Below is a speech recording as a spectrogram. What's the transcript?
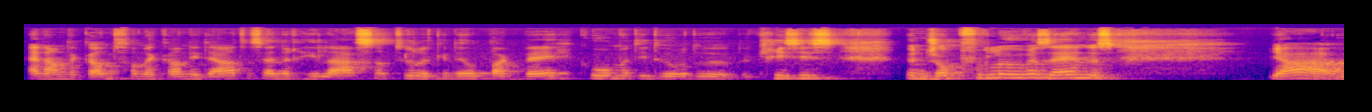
En aan de kant van de kandidaten zijn er helaas natuurlijk een heel pak bijgekomen die door de, de crisis hun job verloren zijn. Dus ja,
